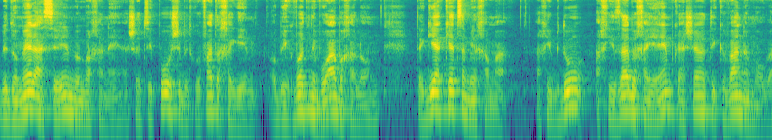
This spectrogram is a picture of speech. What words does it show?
בדומה לאסירים במחנה, אשר ציפו שבתקופת החגים, או בעקבות נבואה בחלום, תגיע קץ המלחמה, אך איבדו אחיזה בחייהם כאשר התקווה נמוגה.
